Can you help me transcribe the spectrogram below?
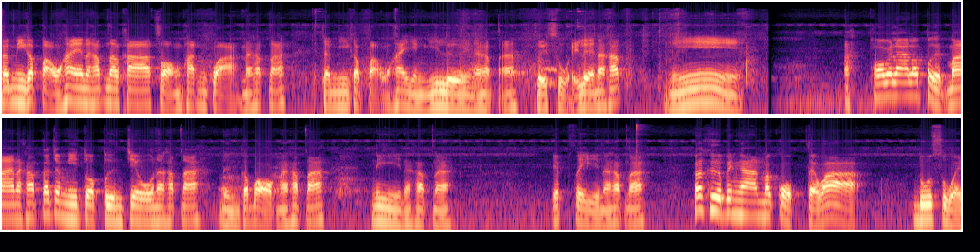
ก็มีกระเป๋าให้นะครับ ราคา 2,000 กว่านะครับนะ จะมีกระเป๋าให้อย่างนี้เลยนะครับนะสวยๆเลยนะครับ นี่อะพอเวลาเราเปิดมานะครับ ก็จะมีตัวปืนเจลนะครับนะหนึ่งกระบอกนะครับนะ นี่นะครับนะ F4 นะครับนะ ก็คือเป็นงานประกบแต่ว่าดูสวย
